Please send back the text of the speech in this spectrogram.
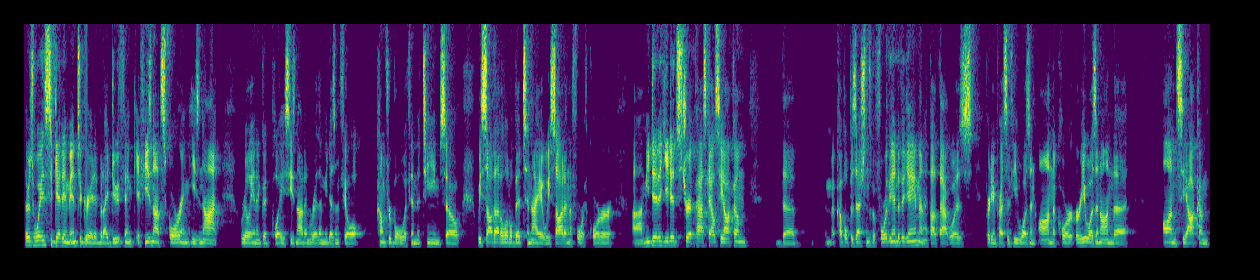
There's ways to get him integrated but i do think if he's not scoring he's not really in a good place. He's not in rhythm. He doesn't feel comfortable within the team. So we saw that a little bit tonight. We saw it in the fourth quarter um, he did he did strip Pascal Siakam the a couple possessions before the end of the game, and I thought that was pretty impressive. He wasn't on the court or he wasn't on the on Siakam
